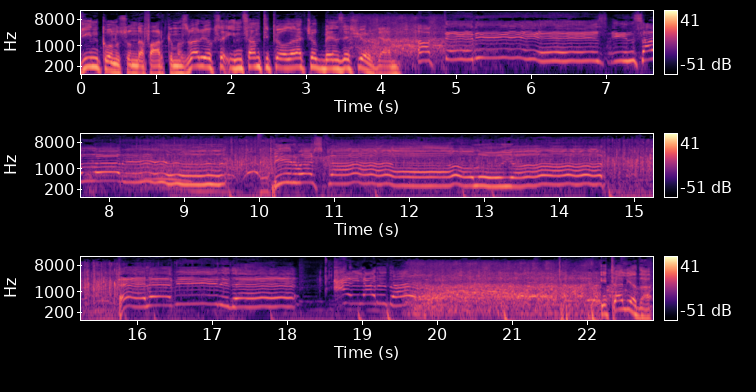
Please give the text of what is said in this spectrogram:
din konusunda farkımız var. Yoksa insan tipi olarak çok benzeşiyoruz yani. Akdeniz insanları bir başka oluyor. Hele bir de aylarda. İtalya'da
